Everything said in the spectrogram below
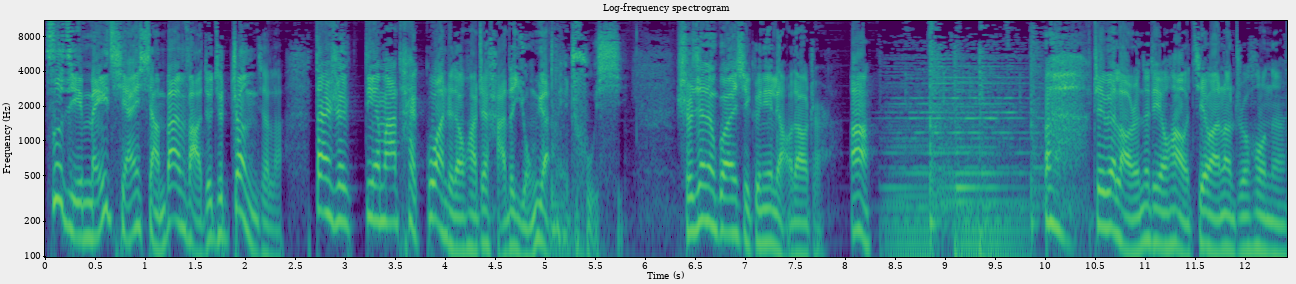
自己没钱，想办法就去挣去了。但是爹妈太惯着的话，这孩子永远没出息。时间的关系，跟您聊到这儿了啊。这位老人的电话我接完了之后呢，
